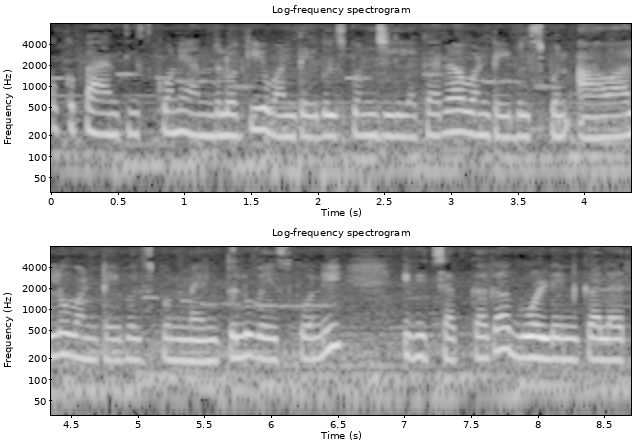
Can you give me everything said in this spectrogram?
ఒక ప్యాన్ తీసుకొని అందులోకి వన్ టేబుల్ స్పూన్ జీలకర్ర వన్ టేబుల్ స్పూన్ ఆవాలు వన్ టేబుల్ స్పూన్ మెంతులు వేసుకొని ఇవి చక్కగా గోల్డెన్ కలర్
